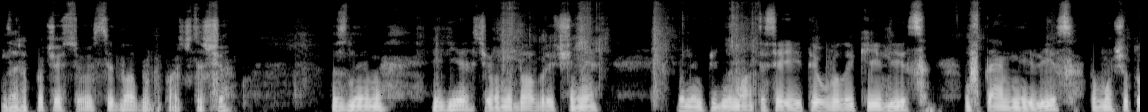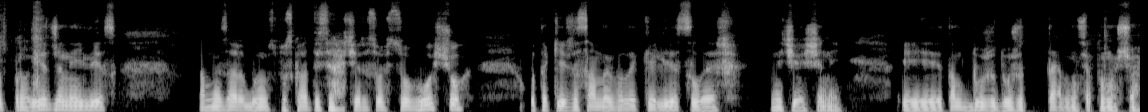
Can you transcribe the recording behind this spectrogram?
Зараз почистю ось ці два, буду бачити, що з ними є, чи вони добрі, чи ні. Будемо підніматися і йти у великий ліс, в темний ліс, тому що тут проріджений ліс. А ми зараз будемо спускатися через ось цю гущу у такий же самий великий ліс, лише нечищений. І там дуже-дуже темнося, тому що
